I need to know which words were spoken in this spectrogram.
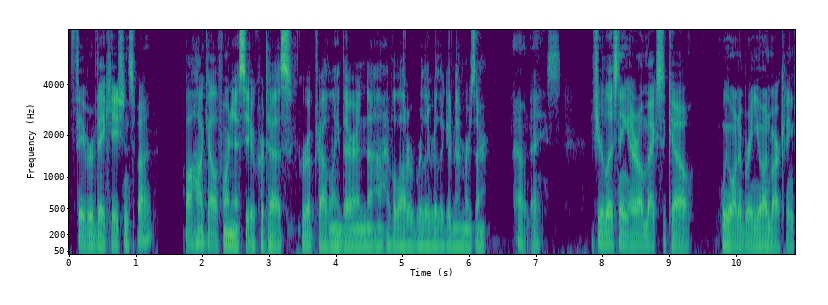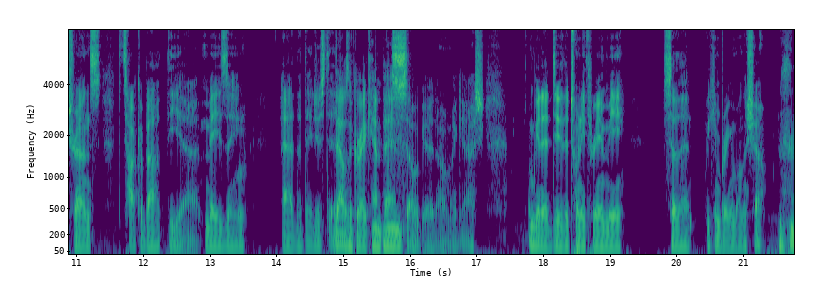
Favorite vacation spot? Baja California, Sea Cortez. Grew up traveling there and uh, have a lot of really really good memories there. Oh, nice. If you're listening, Aeromexico, we want to bring you on Marketing Trends to talk about the uh, amazing ad that they just did. That was a great campaign. So good. Oh my gosh. I'm going to do the 23andMe so that we can bring him on the show.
